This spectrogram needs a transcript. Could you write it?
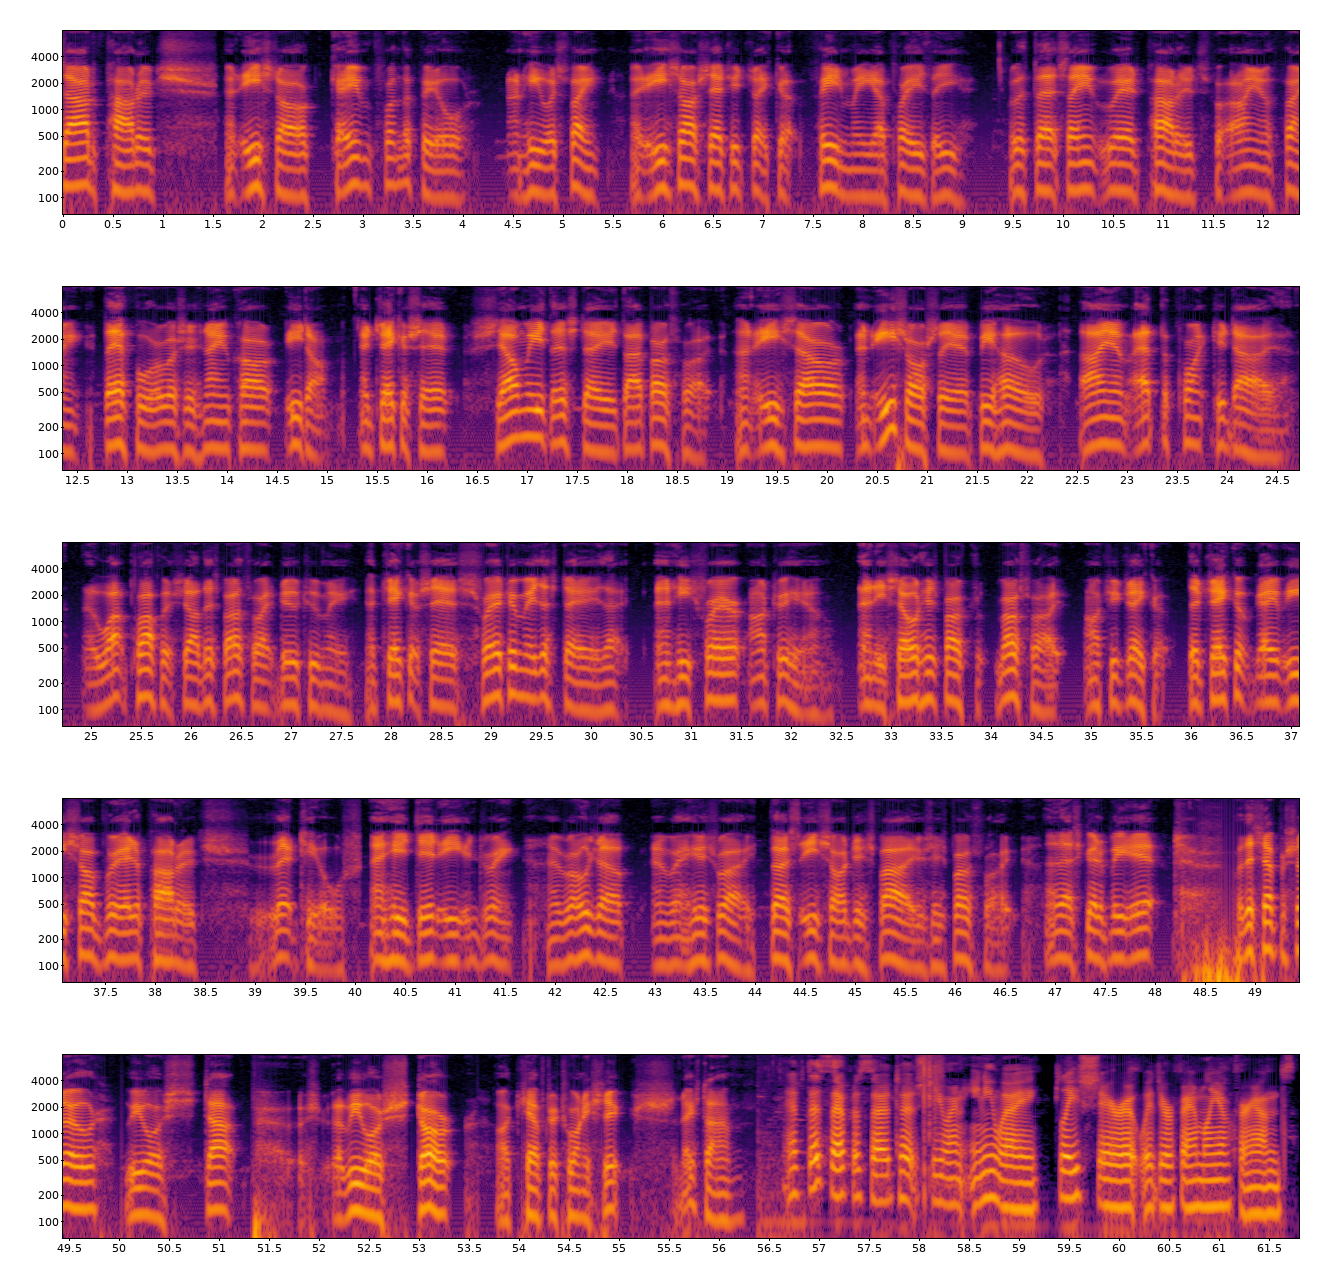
sod pottage, and Esau came from the field, and he was faint. And Esau said to Jacob, Feed me, I pray thee, with that same red pottage, for I am faint. Therefore was his name called Edom. And Jacob said, Sell me this day thy birthright. And Esau and Esau said, Behold, I am at the point to die. And what profit shall this birthright do to me? And Jacob says, Swear to me this day that and he sware unto him. And he sold his birth, birthright unto Jacob. That Jacob gave Esau bread of pottage, lentils, and he did eat and drink, and rose up and went his way. Thus Esau despised his birthright. And that's going to be it for this episode, we will stop, uh, we will start on chapter 26 next time. If this episode touched you in any way, please share it with your family and friends.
